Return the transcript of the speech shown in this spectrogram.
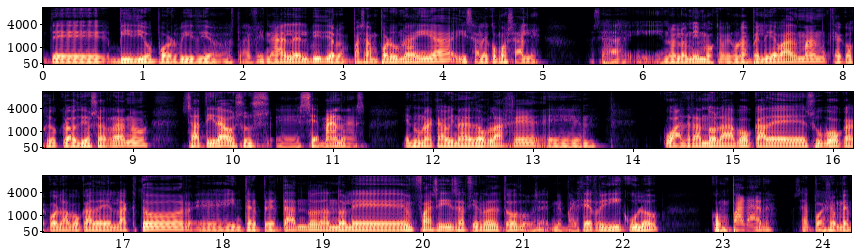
de vídeo por vídeo. Al final el vídeo lo pasan por una IA y sale como sale. O sea, y, no es lo mismo que ver una peli de Batman que ha cogido Claudio Serrano, se ha tirado sus eh, semanas en una cabina de doblaje, eh, cuadrando la boca de su boca con la boca del actor, eh, interpretando, dándole énfasis, haciendo de todo. Me parece ridículo comparar. O sea, por eso me,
